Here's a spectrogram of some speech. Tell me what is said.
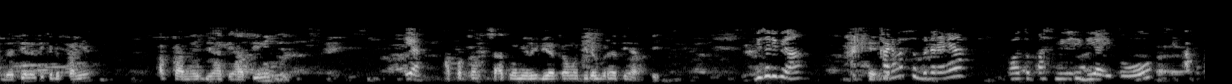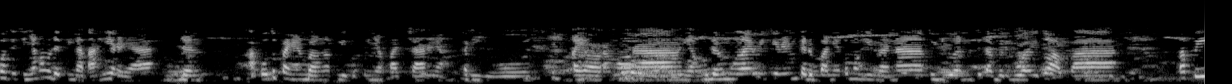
Berarti nanti ke depannya akan lebih hati-hati nih. Iya, Apakah saat memilih dia kamu tidak berhati-hati? bisa dibilang. Karena sebenarnya waktu pas milih dia itu, aku posisinya kan udah tingkat akhir ya. Dan aku tuh pengen banget gitu punya pacar yang serius. Kayak orang-orang yang udah mulai mikirin ke depannya tuh mau gimana, tujuan kita berdua itu apa. Tapi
